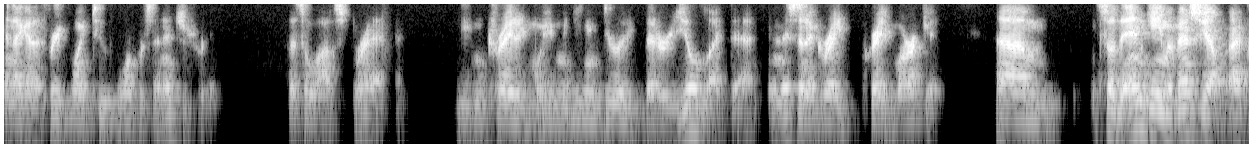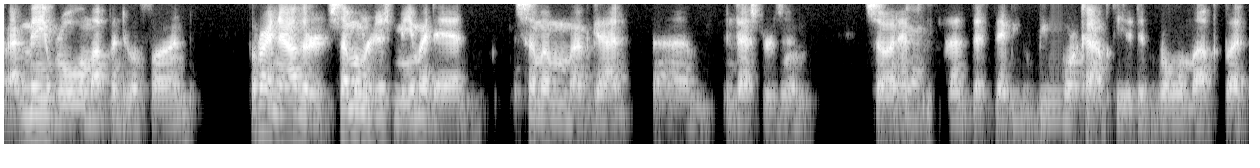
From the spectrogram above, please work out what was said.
and I got a 3.24% interest rate. That's a lot of spread. You can create a, you can, do a better yield like that. And this is a great, great market. Um, so the end game, eventually I, I, may roll them up into a fund, but right now they're, some of them are just me and my dad. Some of them I've got um, investors in. So I'd have yeah. to, that, that would be more complicated to roll them up, but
